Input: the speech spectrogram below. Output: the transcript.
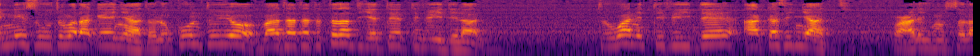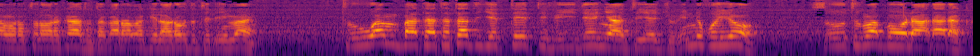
inni suutuma dhaqee nyaata lukkuun tun yoo baatatatatatat jettee itti fiidi laal tuwwan itti fiidee akkasin nyaatti وعليكم السلام ورحمة الله وبركاته تقربك إلى روضة الإيمان tuwwan batatatat jettee itti fiidee nyaatti jechuu inni kun yoo suutuma boonaadha dhaqa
